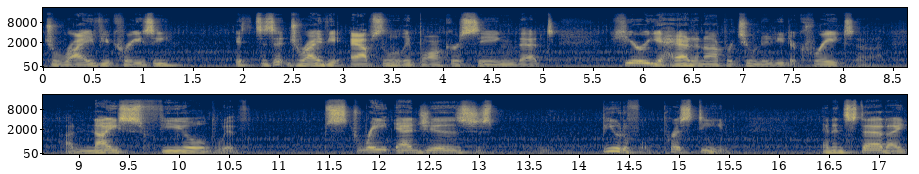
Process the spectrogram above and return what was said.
drive you crazy? It, does it drive you absolutely bonkers seeing that here you had an opportunity to create a nice field with straight edges, just beautiful, pristine. And instead, I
